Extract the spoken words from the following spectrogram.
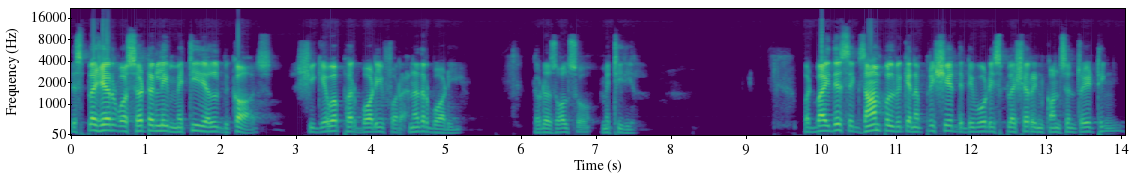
This pleasure was certainly material because she gave up her body for another body that was also material. But by this example, we can appreciate the devotee's pleasure in concentrating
